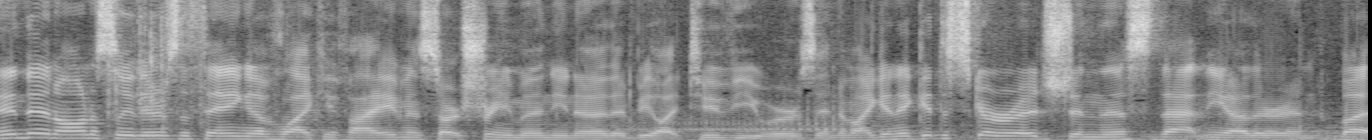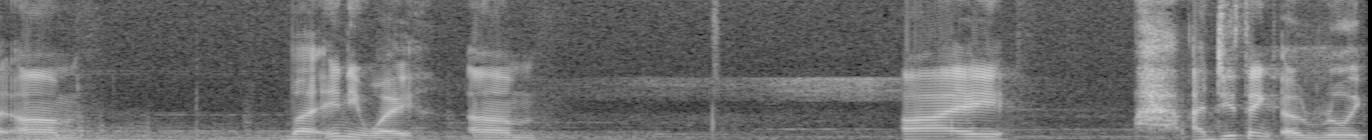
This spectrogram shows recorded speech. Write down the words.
And then honestly, there's the thing of like, if I even start streaming, you know, there'd be like two viewers and am I gonna get discouraged and this, that, and the other, and, but, um, but anyway, um, I, I do think a really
